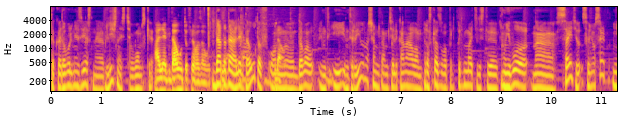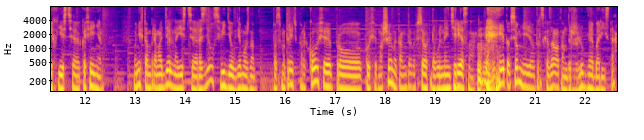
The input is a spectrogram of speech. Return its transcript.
такая довольно известная личность в Омске. Олег Даутов его зовут. Да-да-да, Олег Даутов. Он Даутов. Э, давал и интервью нашим там телеканалам, рассказывал о предпринимательстве. У него на сайте, у него сайт, у них есть э, кофейнер. У них там прям отдельно есть раздел с видео, где можно посмотреть про кофе, про кофемашины, там это все довольно интересно. Угу. И это все мне вот рассказала там дружелюбная бариста.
